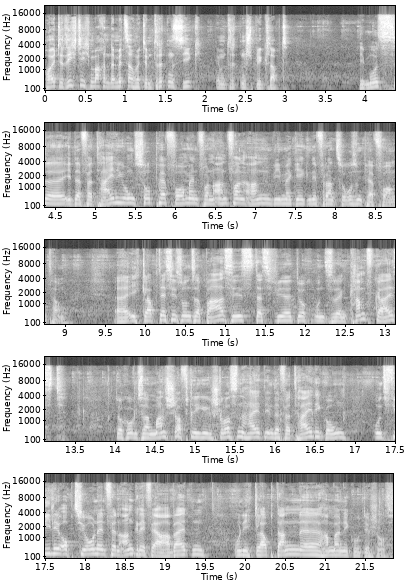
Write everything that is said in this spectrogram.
heute richtig machen, damit es auch mit dem dritten Sieg im dritten Spiel klappt? Die muss äh, in der Verteidigung so performen von Anfang an, wie wir gegen die Franzosen performt haben. Äh, ich glaube, das ist unsere Basis, dass wir durch unseren Kampfgeist durch unsere mannschaftliche Geschlossenheit in der Verteidigung uns viele Optionen für den Angriff erarbeiten. Und ich glaube, dann äh, haben wir eine gute Chance.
